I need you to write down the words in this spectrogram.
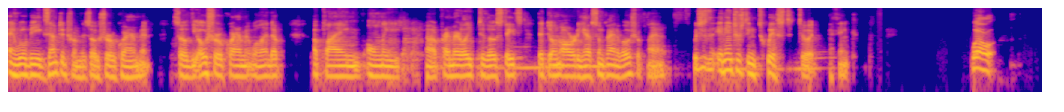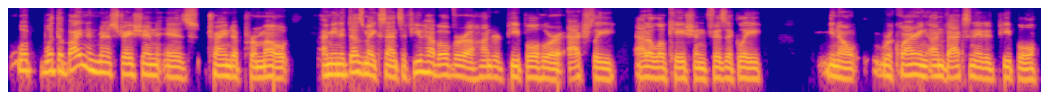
and will be exempted from this OSHA requirement. So the OSHA requirement will end up applying only uh, primarily to those states that don't already have some kind of OSHA plan, which is an interesting twist to it, I think. Well, what what the Biden administration is trying to promote, I mean, it does make sense. If you have over a hundred people who are actually at a location physically, you know, requiring unvaccinated people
